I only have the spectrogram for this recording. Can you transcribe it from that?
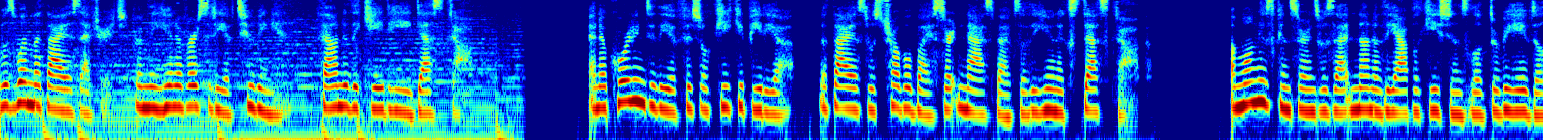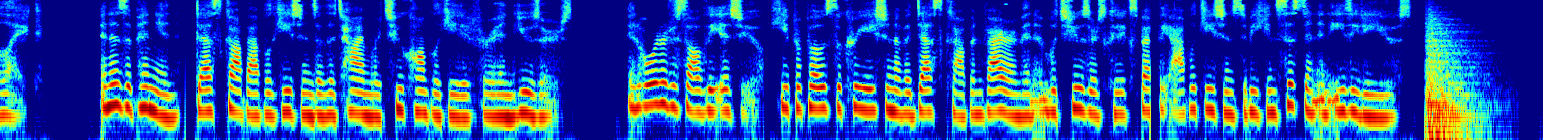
It was when Matthias Ettrich, from the University of Tübingen, founded the KDE desktop. And according to the official Wikipedia, Matthias was troubled by certain aspects of the Unix desktop. Among his concerns was that none of the applications looked or behaved alike. In his opinion, desktop applications of the time were too complicated for end users. In order to solve the issue, he proposed the creation of a desktop environment in which users could expect the applications to be consistent and easy to use.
